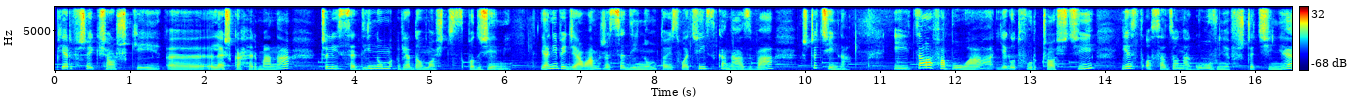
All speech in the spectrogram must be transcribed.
pierwszej książki e, Leszka Hermana, czyli Sedinum, wiadomość z podziemi. Ja nie wiedziałam, że Sedinum to jest łacińska nazwa Szczecina. I cała fabuła jego twórczości jest osadzona głównie w Szczecinie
